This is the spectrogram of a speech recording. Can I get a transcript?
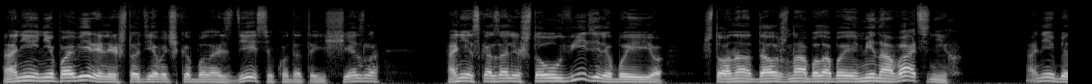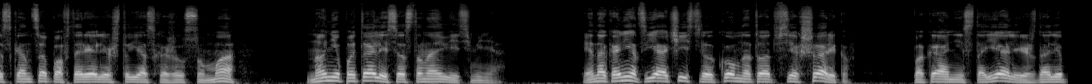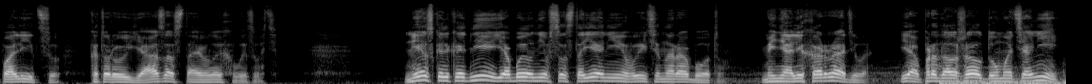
Они не поверили, что девочка была здесь и куда-то исчезла. Они сказали, что увидели бы ее — что она должна была бы миновать них. Они без конца повторяли, что я схожу с ума, но не пытались остановить меня. И, наконец, я очистил комнату от всех шариков, пока они стояли и ждали полицию, которую я заставил их вызвать. Несколько дней я был не в состоянии выйти на работу. Меня лихорадило. Я продолжал думать о ней.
